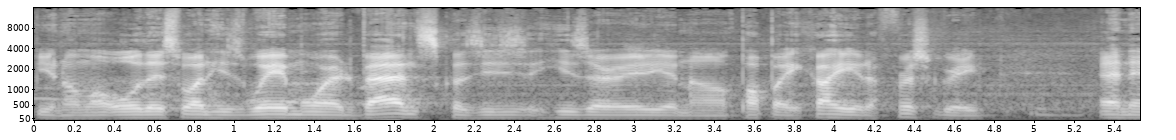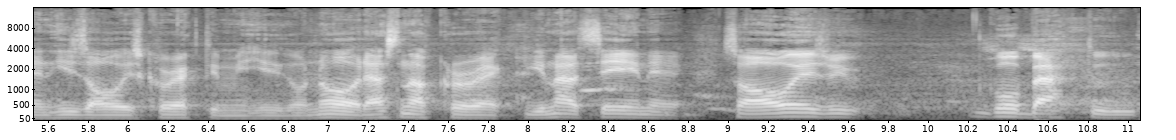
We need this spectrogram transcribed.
you know, my oldest one, he's way more advanced because he's, he's already in uh, Papa Ikahi, the first grade. And then he's always correcting me. He go, no, that's not correct. You're not saying it. So I always re- go back to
